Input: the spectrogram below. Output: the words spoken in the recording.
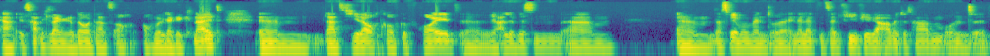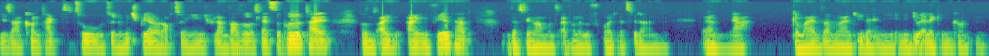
ja, es hat nicht lange gedauert, da hat es auch, auch mal wieder geknallt. Ähm, da hat sich jeder auch drauf gefreut. Äh, wir alle wissen, ähm, ähm, dass wir im Moment oder in der letzten Zeit viel, viel gearbeitet haben und äh, dieser Kontakt zu, zu den Mitspielern oder auch zu den Gegenspielern war so das letzte Puzzleteil, was uns allen, allen gefehlt hat. Und deswegen haben wir uns einfach nur gefreut, als wir dann ähm, ja, gemeinsam halt wieder in die, in die Duelle gehen konnten.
